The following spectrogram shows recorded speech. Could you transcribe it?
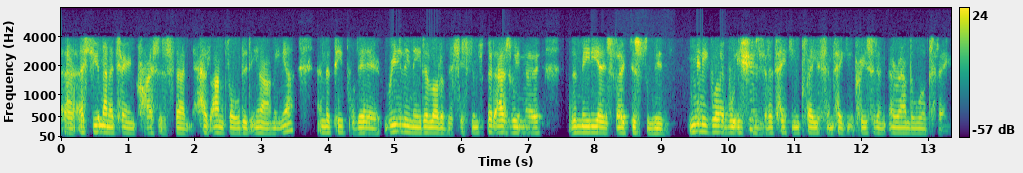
a humanitarian crisis that has unfolded in Armenia, and the people there really need a lot of assistance. But as we know, the media is focused with many global issues that are taking place and taking precedent around the world today.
